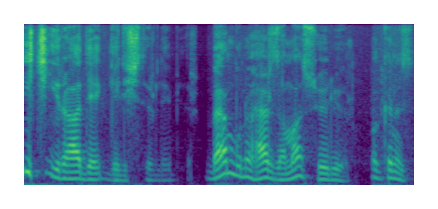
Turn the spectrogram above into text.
iç irade geliştirilebilir. Ben bunu her zaman söylüyorum. Bakınız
